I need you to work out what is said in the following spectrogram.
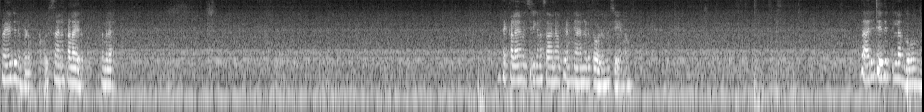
പ്രയോജനപ്പെടും. ഒരു സാധനം കളയരുത്. അതുപോലെ കളയാൻ വെച്ചിരിക്കുന്ന സാധനമൊക്കെയാണ് ഞാനെടുത്ത് ഓരോന്ന് ചെയ്യണം ഇതാരും ചെയ്തിട്ടില്ലെന്ന് തോന്നുന്നു.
